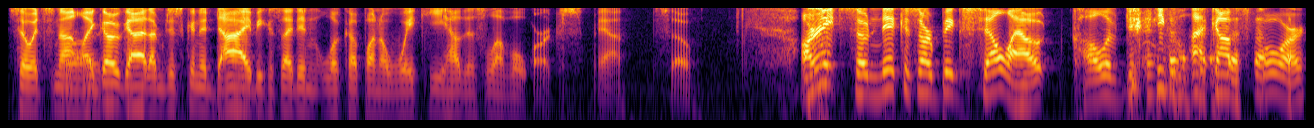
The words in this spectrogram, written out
So it's not like, oh god, I'm just gonna die because I didn't look up on a wiki how this level works. Yeah. So, all right. So Nick is our big sellout. Call of Duty Black Ops 4.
